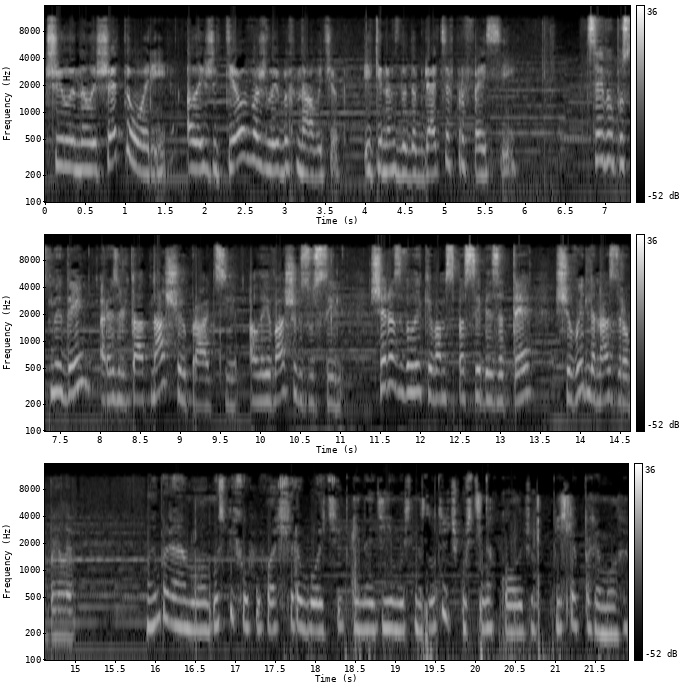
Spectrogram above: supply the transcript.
вчили не лише теорії, але й життєво важливих навичок, які нам знадобляться в професії. Цей випускний день результат нашої праці, але й ваших зусиль. Ще раз велике вам спасибі за те, що ви для нас зробили. Ми бажаємо вам успіхів у вашій роботі і надіємось на зустріч у стінах коледжу після перемоги.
